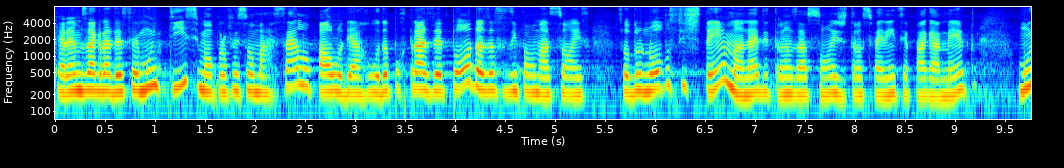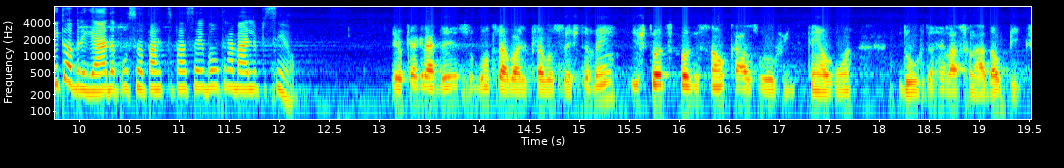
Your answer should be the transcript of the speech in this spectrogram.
Queremos agradecer muitíssimo ao professor Marcelo Paulo de Arruda por trazer todas essas informações sobre o novo sistema né, de transações, de transferência e pagamento. Muito obrigada por sua participação e bom trabalho para o senhor. Eu que agradeço, bom trabalho para vocês também. Estou à disposição caso o ouvinte tenha alguma dúvida relacionada ao Pix.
